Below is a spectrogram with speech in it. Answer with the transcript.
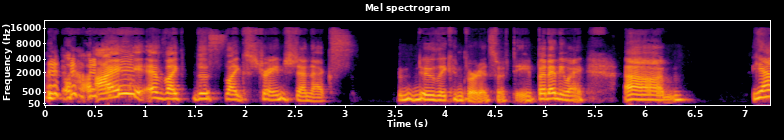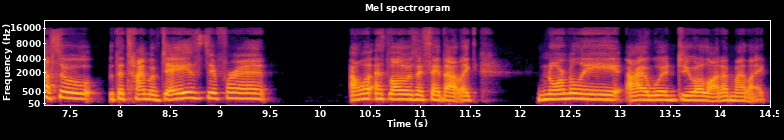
I am like this like strange Gen X newly converted Swiftie. But anyway, um yeah, so the time of day is different. I'll, as long as I say that, like normally I would do a lot of my like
